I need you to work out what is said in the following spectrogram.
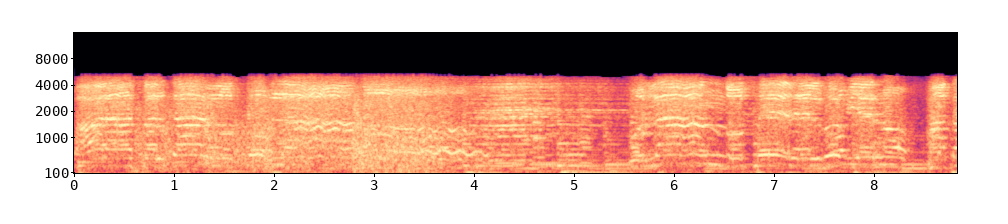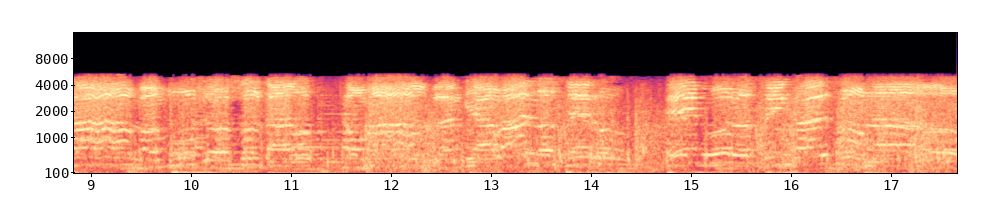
para asaltar los poblados, volándose del gobierno, mataba a muchos soldados, nomás blanqueaban los cerros, seguros sin calzonado.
